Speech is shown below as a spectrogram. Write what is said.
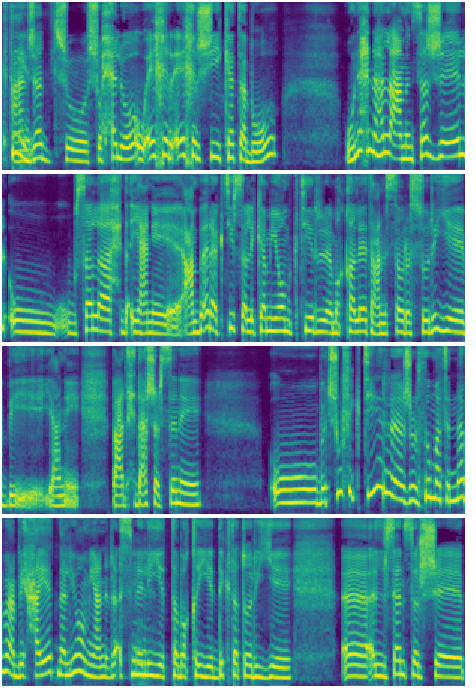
كتير. عن جد شو شو حلو. وآخر آخر شيء كتبه ونحن هلأ عم نسجل وصار يعني عم بقرأ كثير صار لي كم يوم كثير مقالات عن الثورة السورية يعني بعد 11 سنة. وبتشوفي كتير جرثومة النبع بحياتنا اليوم يعني الرأسمالية الطبقية الدكتاتورية آه، السنسورشيب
